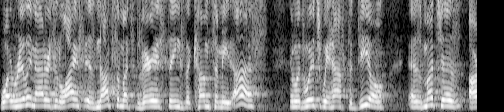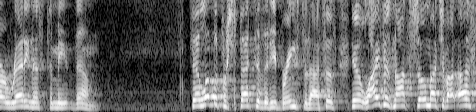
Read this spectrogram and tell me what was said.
What really matters in life is not so much the various things that come to meet us and with which we have to deal, as much as our readiness to meet them. See, I love the perspective that he brings to that. It says, you know, life is not so much about us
